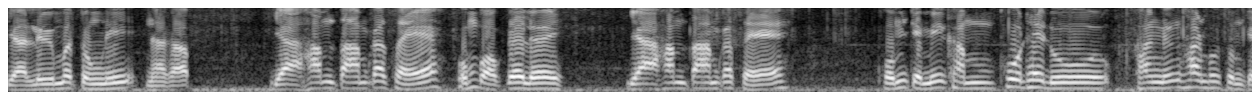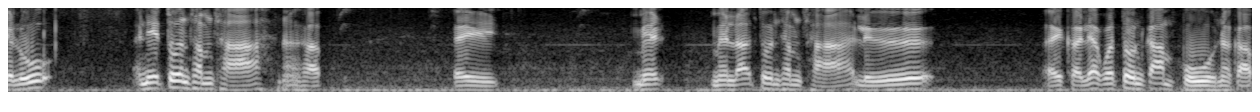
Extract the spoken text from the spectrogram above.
อย่าลืมว่าตรงนี้นะครับ อย่าทำตามกระแส ผมบอกได้เลย อย่าทำตามกระแส ผมจะมีคำพูดให้ดูครั้งหนึ่งท่านผู้ชมจะรู้ อันนี้ต้นชำฉานะครับไอเมดเมละต้นชำฉาหรือไอเขาเรียกว่าต้นก้ามปูนะครับ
